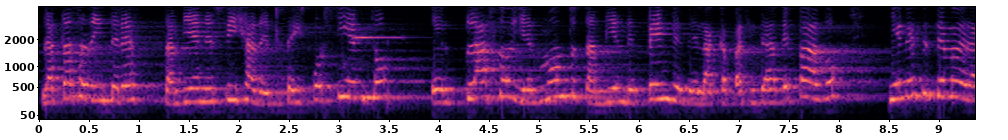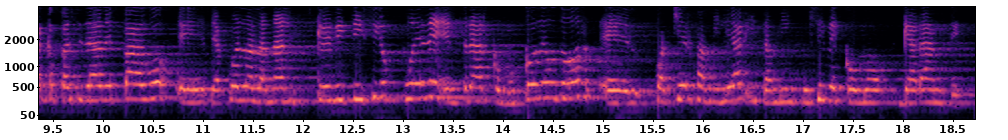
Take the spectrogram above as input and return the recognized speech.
La tasa de interés también es fija del 6%, el plazo y el monto también depende de la capacidad de pago y en este tema de la capacidad de pago, eh, de acuerdo al análisis crediticio, puede entrar como codeudor cualquier familiar y también inclusive como garante.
